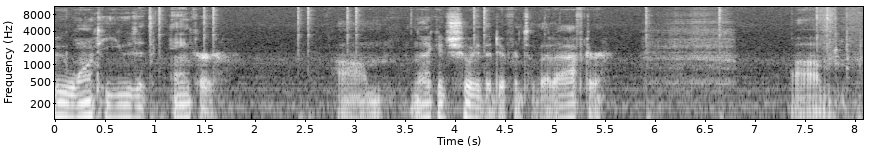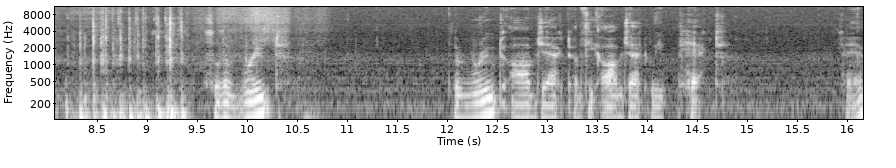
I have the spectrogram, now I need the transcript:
we want to use its anchor. Um, I could show you the difference of that after. Um, so the root, the root object of the object we picked. Okay.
